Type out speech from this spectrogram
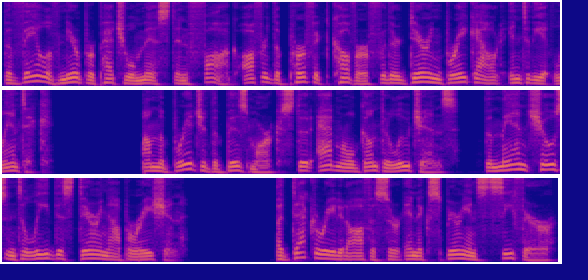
the veil of near perpetual mist and fog offered the perfect cover for their daring breakout into the Atlantic. On the bridge of the Bismarck stood Admiral Gunther Lütjens, the man chosen to lead this daring operation. A decorated officer and experienced seafarer,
